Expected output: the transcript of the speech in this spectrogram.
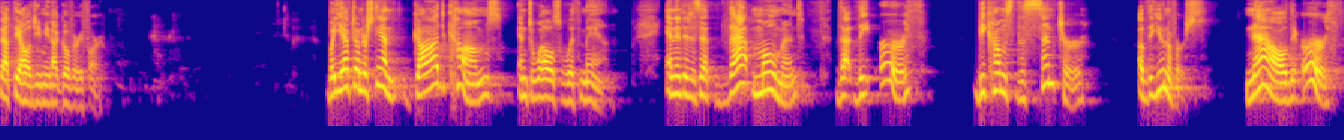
That theology may not go very far. But you have to understand, God comes and dwells with man. And it is at that moment that the earth becomes the center of the universe. Now, the earth,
